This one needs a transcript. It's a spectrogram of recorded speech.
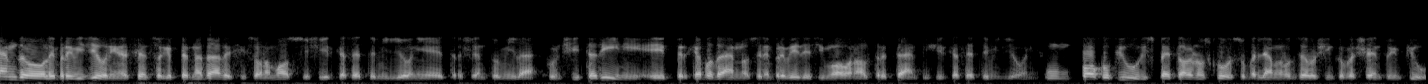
rispecchiando le previsioni, nel senso che per Natale si sono mossi circa 7 milioni e 300 mila concittadini e per Capodanno se ne prevede si muovono altrettanti, circa 7 milioni. Un poco più rispetto all'anno scorso, parliamo dello 0,5% in più.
